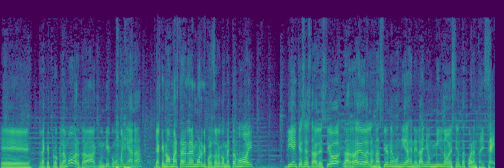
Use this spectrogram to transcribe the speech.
eh, la que proclamó, ¿verdad? Un día como mañana, ya que no vamos a estar en el morning, por eso lo comentamos hoy, día en que se estableció la radio de las Naciones Unidas en el año 1946.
